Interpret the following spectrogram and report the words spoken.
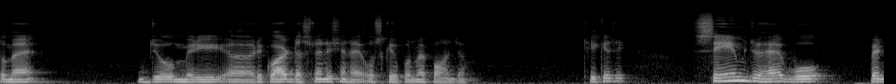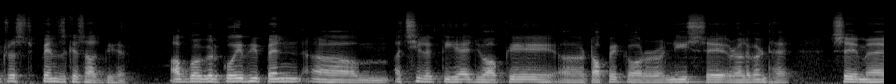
तो मैं जो मेरी रिक्वायर्ड डेस्टिनेशन है, उसके ऊपर मैं पहुँच जाऊँ। ठीक है जी? सेम जो है, वो पेंट्रस्ट पेन्स के साथ भी है। आपको अगर कोई भी पेन अच्छी लगती है, जो आपके टॉपिक और नीच से रेलेवेंट है, से मैं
